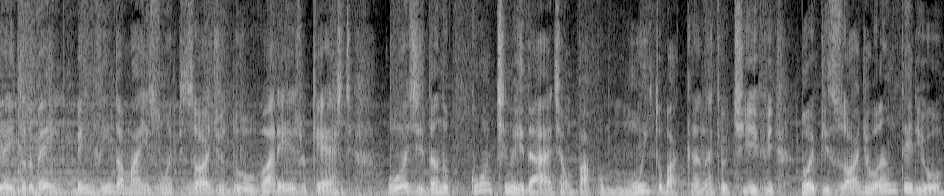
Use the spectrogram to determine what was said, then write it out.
E aí, tudo bem? Bem-vindo a mais um episódio do Varejo Cast. Hoje, dando continuidade a um papo muito bacana que eu tive no episódio anterior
